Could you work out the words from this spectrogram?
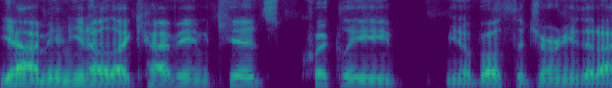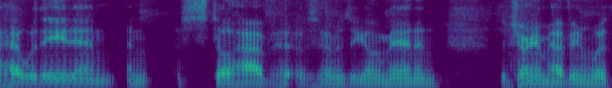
Yeah, I mean, you know, like having kids quickly, you know, both the journey that I had with Aiden and still have him as a young man and the journey I'm having with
